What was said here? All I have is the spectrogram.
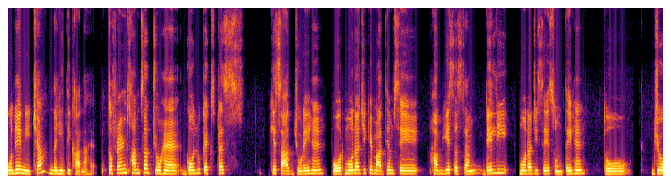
उन्हें नीचा नहीं दिखाना है। तो फ्रेंड्स हम सब जो हैं, गोलुक एक्सप्रेस के साथ जुड़े हैं और मोना जी के माध्यम से हम ये सत्संग डेली मोना जी से सुनते हैं। तो जो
